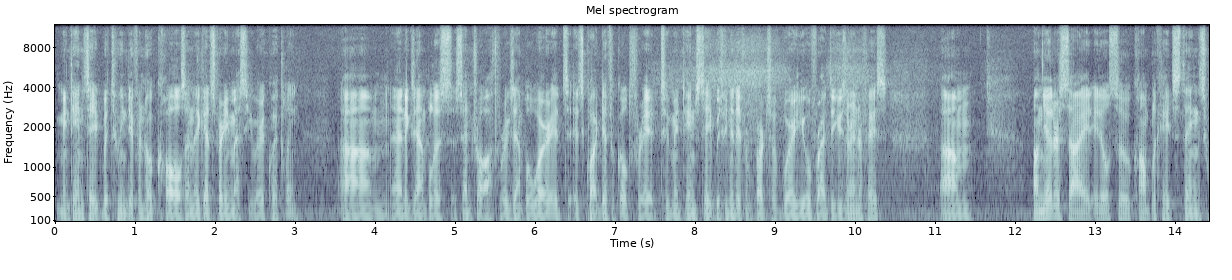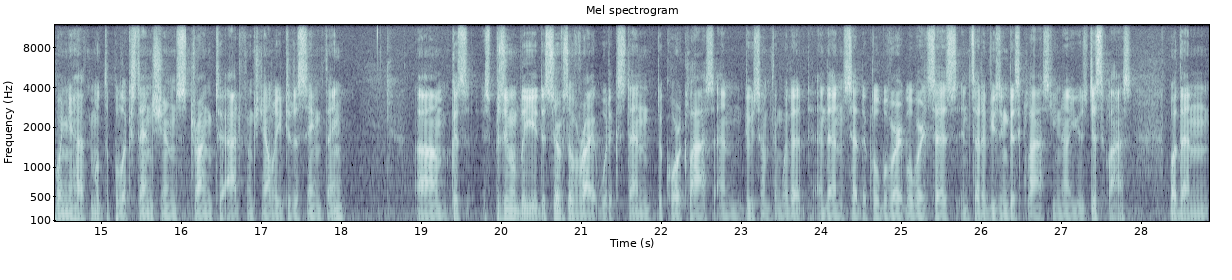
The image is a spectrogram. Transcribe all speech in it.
maintain state between different hook calls, and it gets very messy very quickly. Um, an example is CentralAuth, for example, where it's, it's quite difficult for it to maintain state between the different parts of where you override the user interface. Um, on the other side, it also complicates things when you have multiple extensions trying to add functionality to the same thing. Because presumably the service override would extend the core class and do something with it, and then set the global variable where it says instead of using this class, you now use this class. But then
